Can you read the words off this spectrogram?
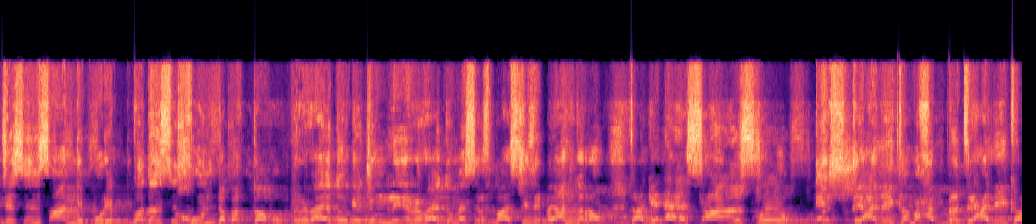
جس انسان کے پورے بدن سے خون ٹپکتا ہو۔ روایتوں کے جملے، روایتوں میں صرف بعض چیزیں بیان کر رہا ہوں تاکہ احساس ہو عشق علی کا، محبت علی کا۔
